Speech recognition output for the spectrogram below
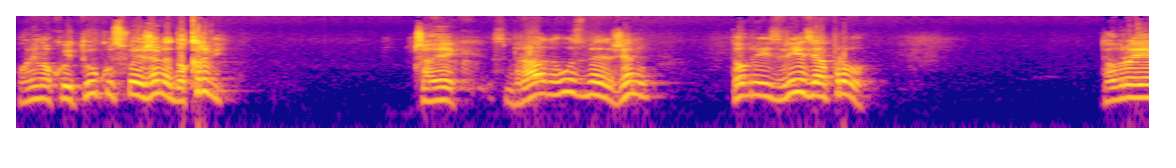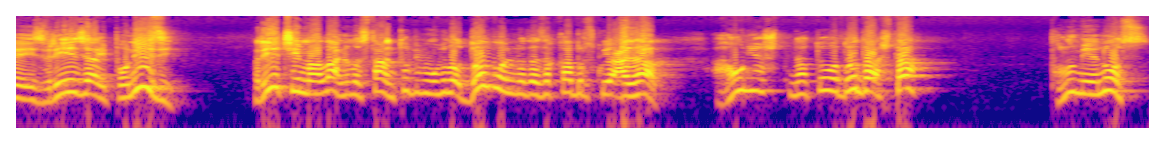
Onima koji tuku svoje žene do krvi, Čovjek s bradom uzme ženu, dobro je izvrijeđa prvo. Dobro je izvrijeđa i ponizi. Riječi ima Allah, nemo stan, to bi mu bilo dovoljno da za kabursku je azab. A on još na to doda šta? Polom je nos.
